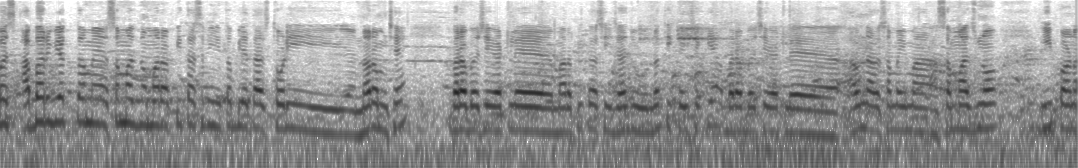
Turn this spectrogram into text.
બસ આભાર વ્યક્ત. અમે સમાજનો મારા પિતાશ્રીની તબિયત આજ થોડી નરમ છે. બરાબર છે એટલે મારા પિતાશ્રી જાજુ નથી કહી શક્યા. બરાબર છે એટલે આવનારા સમયમાં સમાજનો એ પણ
